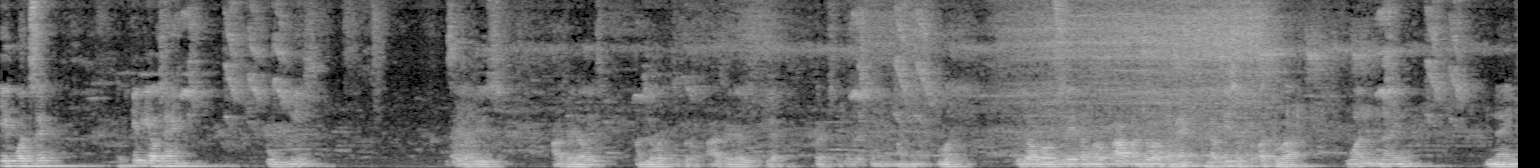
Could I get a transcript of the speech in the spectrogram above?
એક વધશે તો કેટલી આવશે અહીં ઓગણીસ સત્યાવીસ અઠ્યાવીસ એટલે વધતું કરો આ સાઈડ આવી એટલે કરી શકો વન જવાબ આવશે તમારો આ પણ જવાબ તમે લખી શકશો અથવા one nine nine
